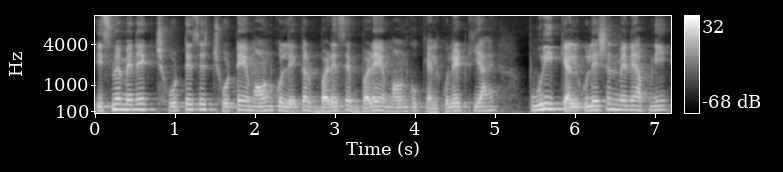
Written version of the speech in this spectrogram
इसमें मैंने एक छोटे से छोटे अमाउंट को लेकर बड़े से बड़े अमाउंट को कैलकुलेट किया है। पूरी कैलकुलेशन मैंने अपनी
